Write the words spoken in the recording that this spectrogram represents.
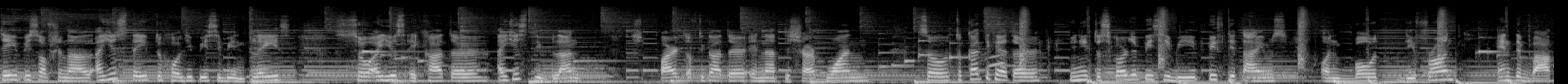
tape is optional. I use tape to hold the PCB in place. So I use a cutter. I use the blunt part of the cutter and not the sharp one. So to cut the cutter, you need to score the PCB 50 times on both the front and the back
